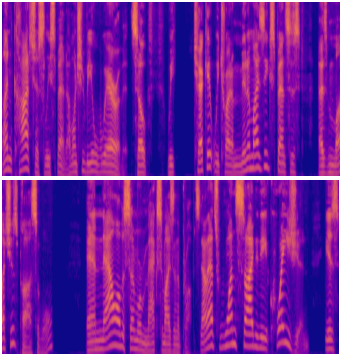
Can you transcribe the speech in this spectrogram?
unconsciously spend. I want you to be aware of it. So we check it, we try to minimize the expenses as much as possible. And now all of a sudden we're maximizing the profits. Now that's one side of the equation is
